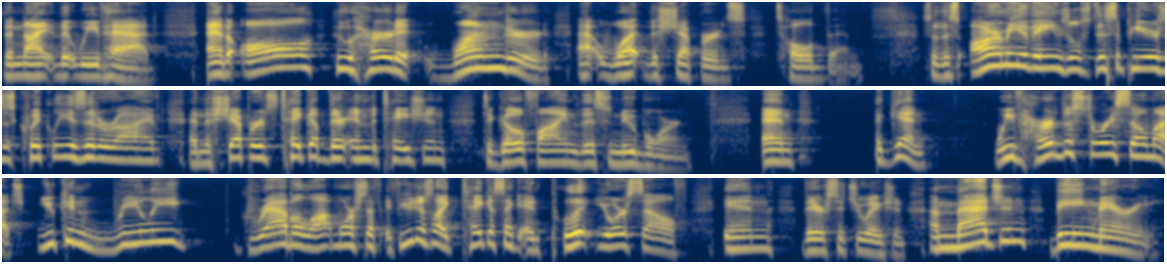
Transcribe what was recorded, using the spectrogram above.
the night that we've had. And all who heard it wondered at what the shepherds told them. So this army of angels disappears as quickly as it arrived, and the shepherds take up their invitation to go find this newborn. And again, we've heard the story so much. You can really grab a lot more stuff if you just like take a second and put yourself in their situation. Imagine being Mary.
